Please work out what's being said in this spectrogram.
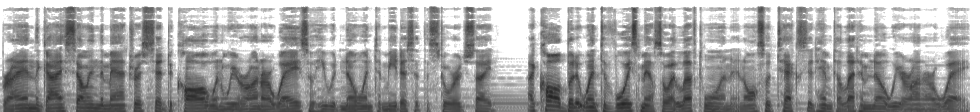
Brian, the guy selling the mattress, said to call when we were on our way so he would know when to meet us at the storage site. I called, but it went to voicemail, so I left one and also texted him to let him know we were on our way.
